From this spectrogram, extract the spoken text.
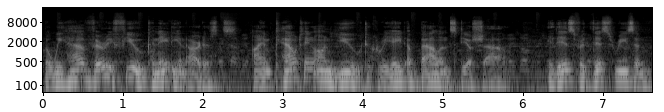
but we have very few Canadian artists. I am counting on you to create a balance, dear Charles. It is for this reason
